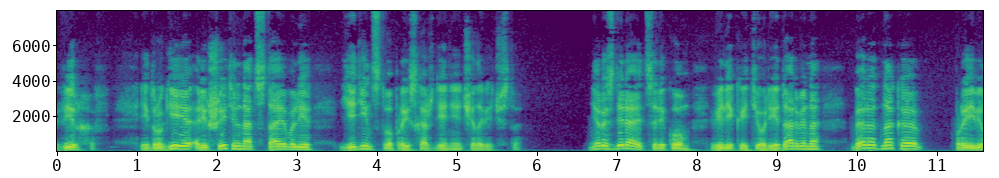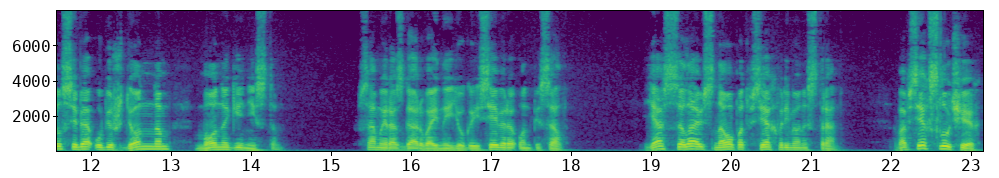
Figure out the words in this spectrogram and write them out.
Вирхов и другие решительно отстаивали единство происхождения человечества. Не разделяя целиком великой теории Дарвина, Берр, однако, проявил себя убежденным моногенистом. В самый разгар войны Юга и Севера он писал — я ссылаюсь на опыт всех времен и стран. Во всех случаях,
